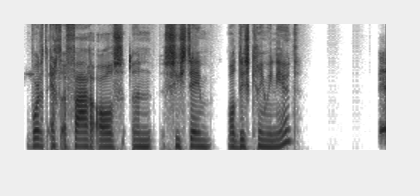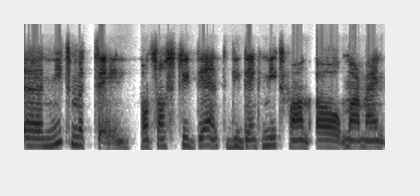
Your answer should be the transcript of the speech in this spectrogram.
Wordt het echt ervaren als een systeem wat discrimineert? Uh, niet meteen. Want zo'n student die denkt niet van, oh, maar mijn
